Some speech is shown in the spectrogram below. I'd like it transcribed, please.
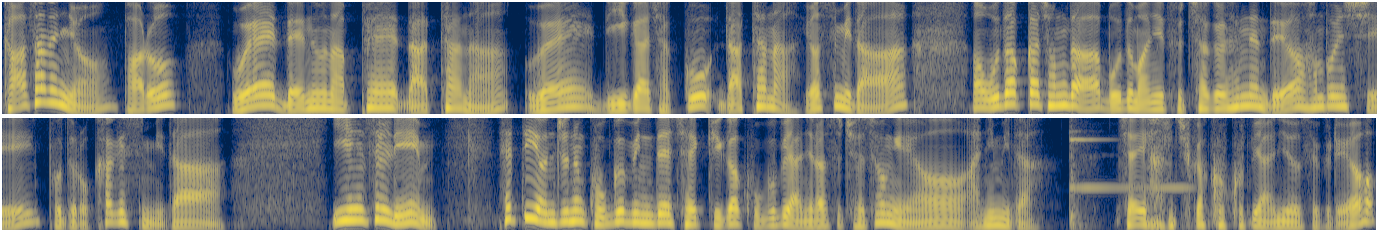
가사는요, 바로, 왜 내 눈앞에 나타나? 왜 네가 자꾸 나타나? 였습니다. 어, 오답과 정답 모두 많이 도착을 했는데요. 한 분씩 보도록 하겠습니다. 이혜슬님, 햇띠 연주는 고급인데 제 귀가 고급이 아니라서 죄송해요. 아닙니다. 제 연주가 고급이 아니어서 그래요.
